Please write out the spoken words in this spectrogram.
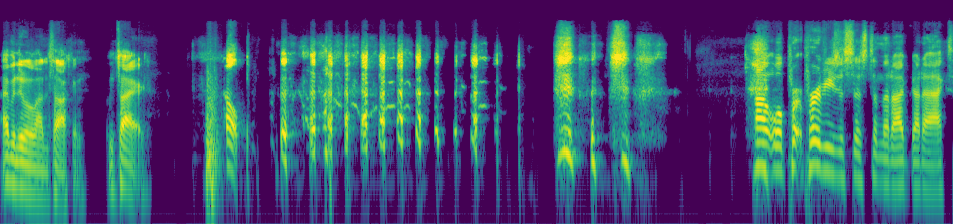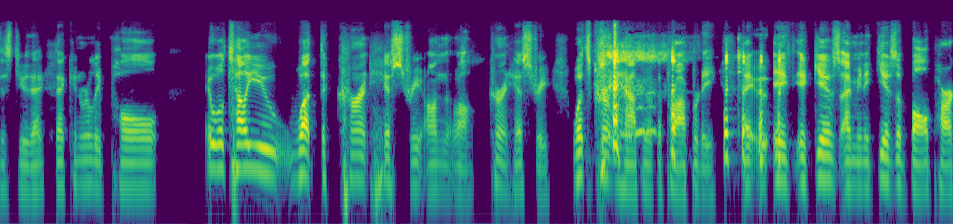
I've been doing a lot of talking. I'm tired. Help. uh, well, Pur- Purview is a system that I've got access to that that can really pull it will tell you what the current history on the well current history what's currently happening with the property. It, it, it, gives i mean it gives a ballpark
